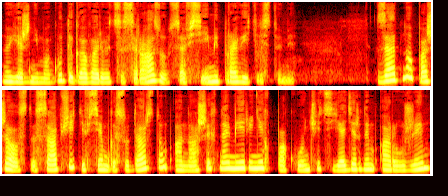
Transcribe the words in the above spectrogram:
Но я же не могу договариваться сразу со всеми правительствами. Заодно, пожалуйста, сообщите всем государствам о наших намерениях покончить с ядерным оружием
